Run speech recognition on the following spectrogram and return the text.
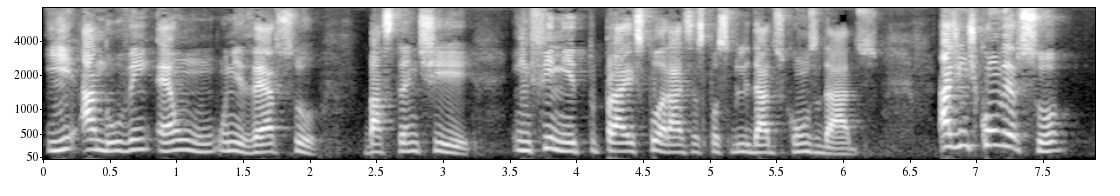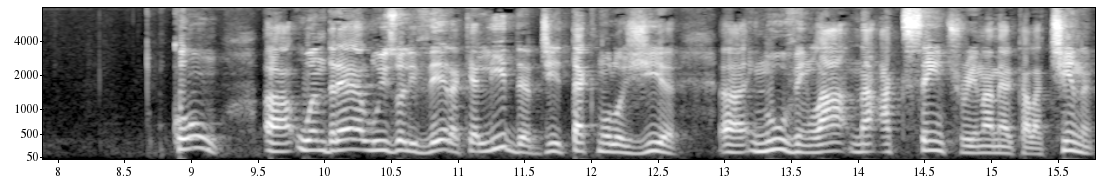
E a nuvem é um universo bastante infinito para explorar essas possibilidades com os dados. A gente conversou com uh, o André Luiz Oliveira, que é líder de tecnologia uh, em nuvem lá na Accenture, na América Latina,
